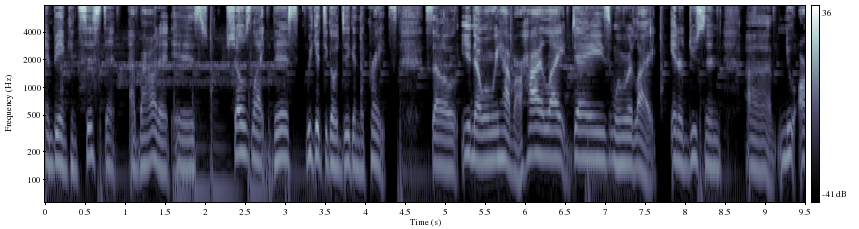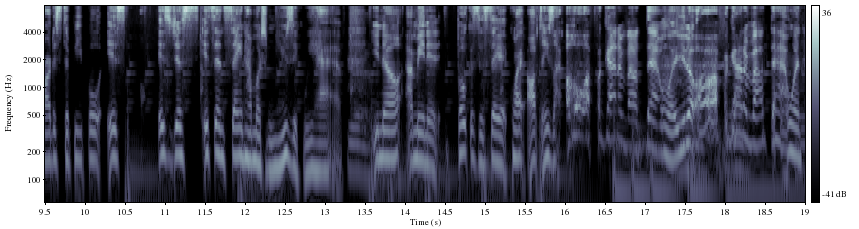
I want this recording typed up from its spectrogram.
and being consistent about it is shows like this, we get to go dig in the crates. So, you know, when we have our highlight days, when we're like introducing uh, new artists to people, it's it's just it's insane how much music we have. Yeah. You know, I mean, it focuses say it quite often. He's like, "Oh, I forgot about that one." You know, "Oh, I forgot about that one,"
